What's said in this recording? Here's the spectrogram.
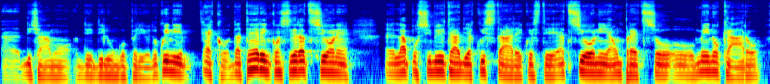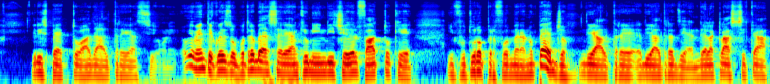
eh, diciamo, di, di, lungo periodo. Quindi ecco, da tenere in considerazione eh, la possibilità di acquistare queste azioni a un prezzo oh, meno caro rispetto ad altre azioni. Ovviamente questo potrebbe essere anche un indice del fatto che in futuro performeranno peggio di altre, di altre aziende, la classica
